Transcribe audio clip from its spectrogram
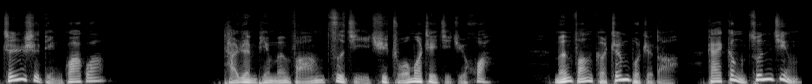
真是顶呱呱。”他任凭门房自己去琢磨这几句话。门房可真不知道该更尊敬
